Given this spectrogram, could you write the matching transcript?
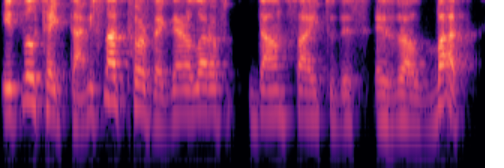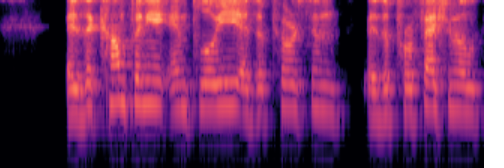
It will take time. It's not perfect. There are a lot of downside to this as well. But as a company employee, as a person, as a professional,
